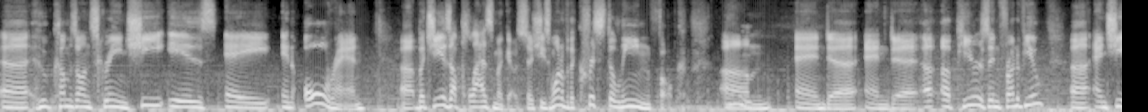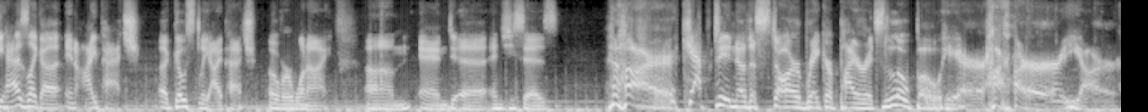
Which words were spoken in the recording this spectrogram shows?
uh, who comes on screen, she is a an Olran, uh, but she is a plasma ghost. So she's one of the crystalline folk. Um, And uh, and uh, appears in front of you, uh, and she has like a an eye patch, a ghostly eye patch over one eye, um, and uh, and she says, Har, Captain of the Starbreaker Pirates, Lopo here. Har, har, yar.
